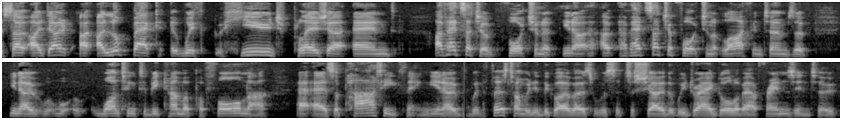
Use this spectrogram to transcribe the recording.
So I don't. I, I look back with huge pleasure, and I've had such a fortunate. You know, I've, had such a fortunate life in terms of you know w- wanting to become a performer as a party thing. You know, the first time we did the Globos, it was such a show that we dragged all of our friends into,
